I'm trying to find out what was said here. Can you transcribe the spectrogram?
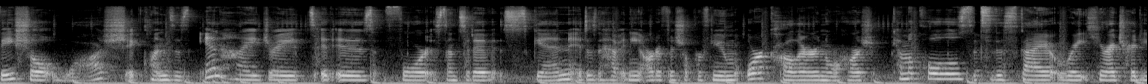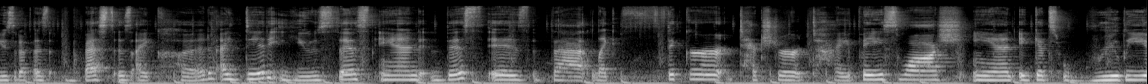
facial wash. It cleanses and hydrates. It is for sensitive skin. It doesn't have any artificial perfume or color nor harsh chemicals. It's this guy right here. I tried to use it up as best as I could. I did use this and this is that like thicker texture type face wash and it gets really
